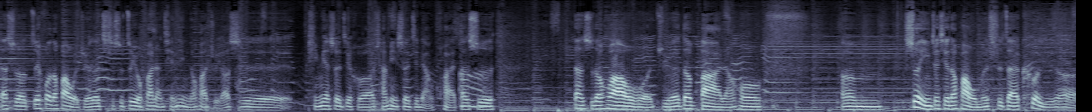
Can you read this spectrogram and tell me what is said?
但是最后的话，我觉得其实最有发展前景的话，主要是平面设计和产品设计两块。但是，但是的话，我觉得吧，然后，嗯，摄影这些的话，我们是在课余的，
